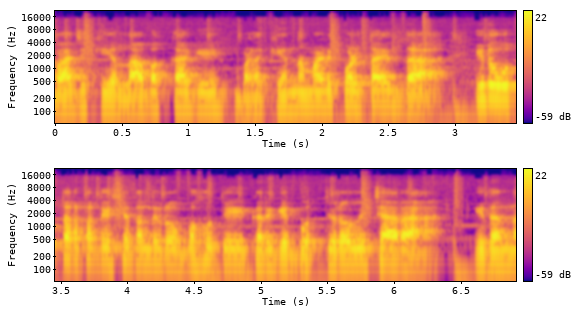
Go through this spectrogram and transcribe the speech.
ರಾಜಕೀಯ ಲಾಭಕ್ಕಾಗಿ ಬಳಕೆಯನ್ನ ಮಾಡಿಕೊಳ್ತಾ ಇದ್ದ. ಇದು ಉತ್ತರ ಪ್ರದೇಶದಲ್ಲಿರೋ ಬಹುತೇಕರಿಗೆ ಗೊತ್ತಿರೋ ವಿಚಾರ. ಇದನ್ನ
